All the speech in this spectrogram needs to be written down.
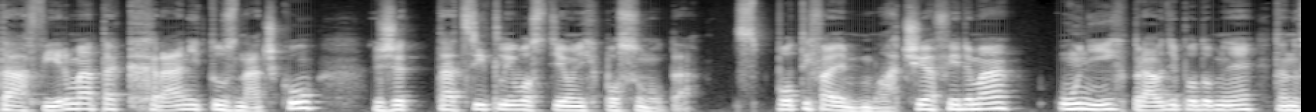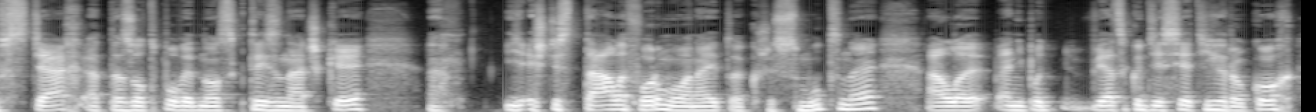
Tá firma tak chráni tú značku, že tá citlivosť je u nich posunutá. Spotify je mladšia firma, u nich pravdepodobne ten vzťah a tá zodpovednosť k tej značke eh, je ešte stále formovaná, je to akože smutné, ale ani po viac ako desiatich rokoch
